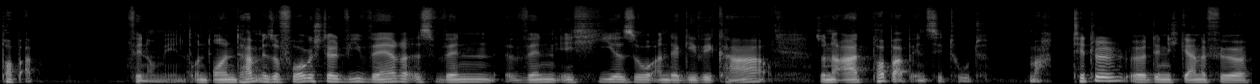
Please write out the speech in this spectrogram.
Pop-up-Phänomen. Und, und habe mir so vorgestellt, wie wäre es, wenn, wenn ich hier so an der GWK so eine Art Pop-up-Institut mache. Titel, äh, den ich gerne für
